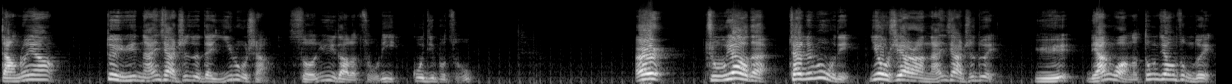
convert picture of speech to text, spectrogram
党中央对于南下支队在一路上。所遇到的阻力估计不足，而主要的战略目的又是要让南下支队与两广的东江纵队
